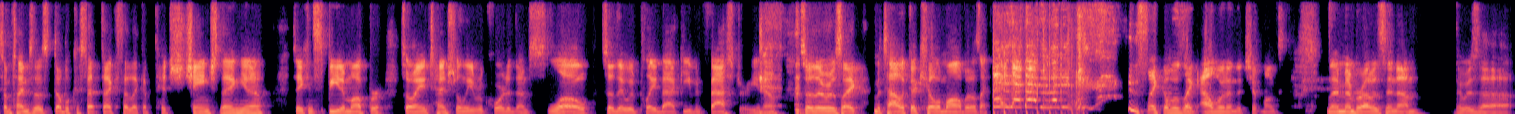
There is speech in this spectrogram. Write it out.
Sometimes those double cassette decks had like a pitch change thing, you know, so you can speed them up. Or so I intentionally recorded them slow so they would play back even faster, you know. so there was like Metallica, Kill 'Em All, but it was like. It's like almost like Alvin and the Chipmunks. And I remember I was in um there was a,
